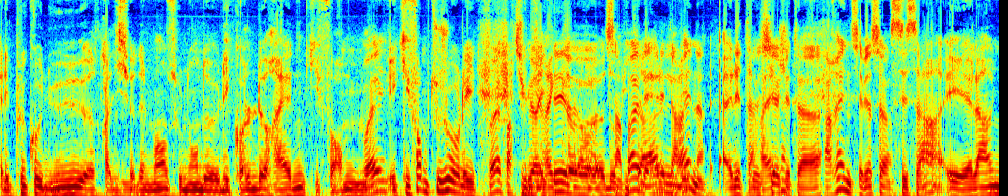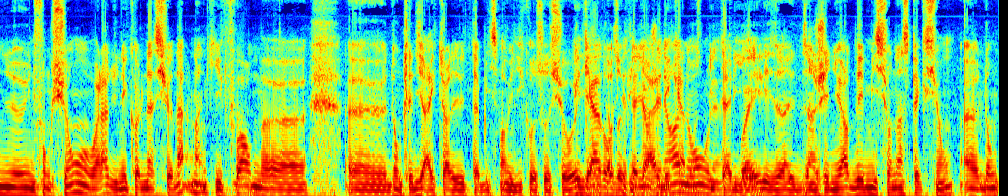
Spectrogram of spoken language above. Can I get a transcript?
Elle est plus connue euh, traditionnellement sous le nom de l'école de Rennes, qui forme ouais. et qui forme toujours les, particularités euh, sympa, elle, est à Rennes. Elle est à le Rennes. siège est à, Rennes, c'est bien ça. C'est ça, et elle a une, une fonction, voilà, d'une école nationale hein, qui forme euh, donc les directeurs des établissements médico-sociaux, les, les cadres hospitaliers général, non, hospitaliers, les, les, ingénieurs des missions d'inspection. Euh, donc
